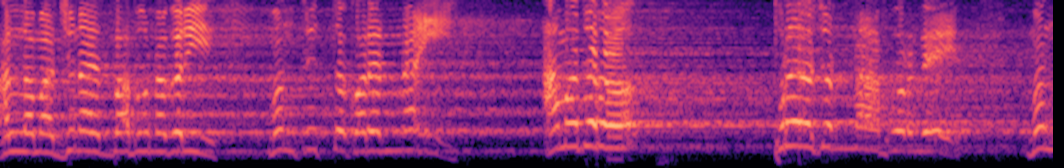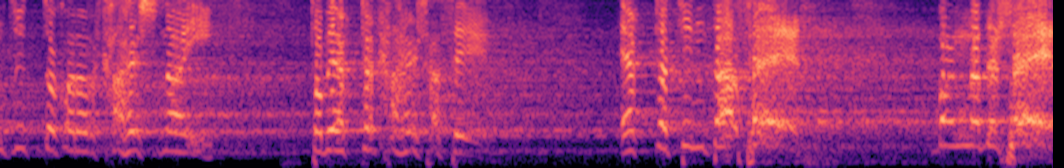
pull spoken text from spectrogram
আল্লামা জুনায়দ বাবু নগরী মন্ত্রিত্ব করেন নাই। আমাদেরও প্রয়োজন না পড়লে মন্ত্রিত্ব করার খাহেস নাই। তবে একটা খাহেস আছে। একটা চিন্তা আছে। বাংলাদেশে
